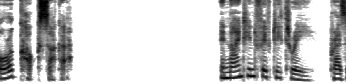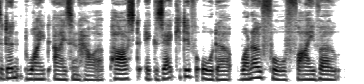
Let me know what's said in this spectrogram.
or a cocksucker. In 1953, President Dwight Eisenhower passed Executive Order 10450,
